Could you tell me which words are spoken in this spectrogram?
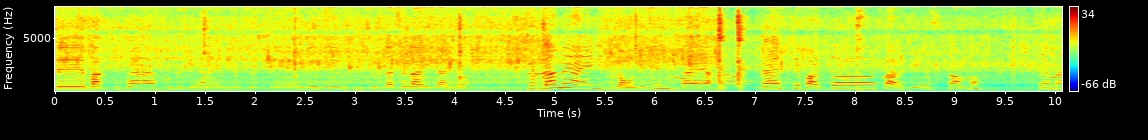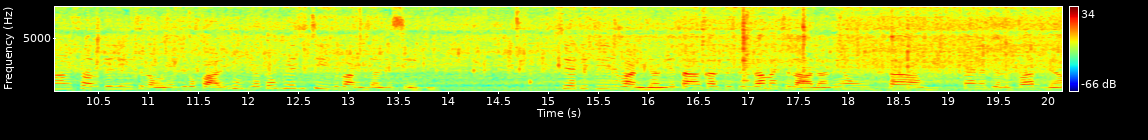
ਤੇ ਬਾਕੀ ਭੈਣਾਂ ਪੁੱਛਦੀਆਂ ਨੇ ਵੀ ਤੁਸੀਂ ਦੀਦੀ ਚੁੱਲ੍ਹਾ ਚਲਾਈ ਜਾਂਦੇ ਹੋ। ਚੁੱਲ੍ਹਾ ਮੈਂ ਐ ਨਹੀਂ ਚਲਾਉਂਦੀ ਮੈਂ ਅਹ, ਗੈਸ ਤੇ ਵੱਧ ਕਰਦੀ ਹਾਂ ਇਸ ਕੰਮ। ਤੇ ਮੈਂ ਸਰਦੇ ਜਿਹਨੂੰ ਚਲਾਉਣੀ ਜਦੋਂ ਕਾਲੀ ਹੁੰਦੀ ਆ ਕਿਉਂਕਿ ਇਹ ਚੀਜ਼ ਬਣ ਜਾਂਦੀ ਛੇਤੀ ਛੇਤੀ ਚੀਜ਼ ਬਣ ਜਾਂਦੀ ਹੈ, ਤਾਂ ਕਰਕੇ ਚੁੱਲ੍ਹਾ ਮੈਂ ਚਲਾ ਲੈਣੀ ਹਾਂ ਤਾਂ ਭੈਣੇ ਦਿਲ ਭਰ ਦਿਆਂ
